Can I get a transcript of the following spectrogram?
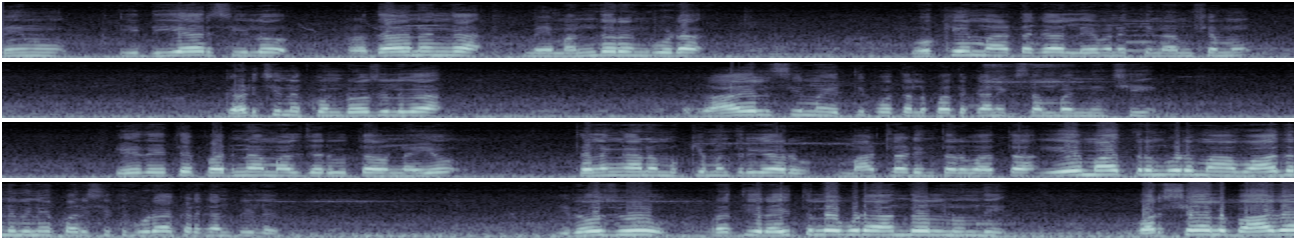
మేము ఈ డిఆర్సిలో ప్రధానంగా మేమందరం కూడా ఒకే మాటగా లేవనెత్తిన అంశము గడిచిన కొన్ని రోజులుగా రాయలసీమ ఎత్తిపోతల పథకానికి సంబంధించి ఏదైతే పరిణామాలు జరుగుతూ ఉన్నాయో తెలంగాణ ముఖ్యమంత్రి గారు మాట్లాడిన తర్వాత ఏ మాత్రం కూడా మా వాదన వినే పరిస్థితి కూడా అక్కడ కనిపించలేదు. ఈరోజు ప్రతి రైతులో కూడా ఆందోళన ఉంది. వర్షాలు బాగా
